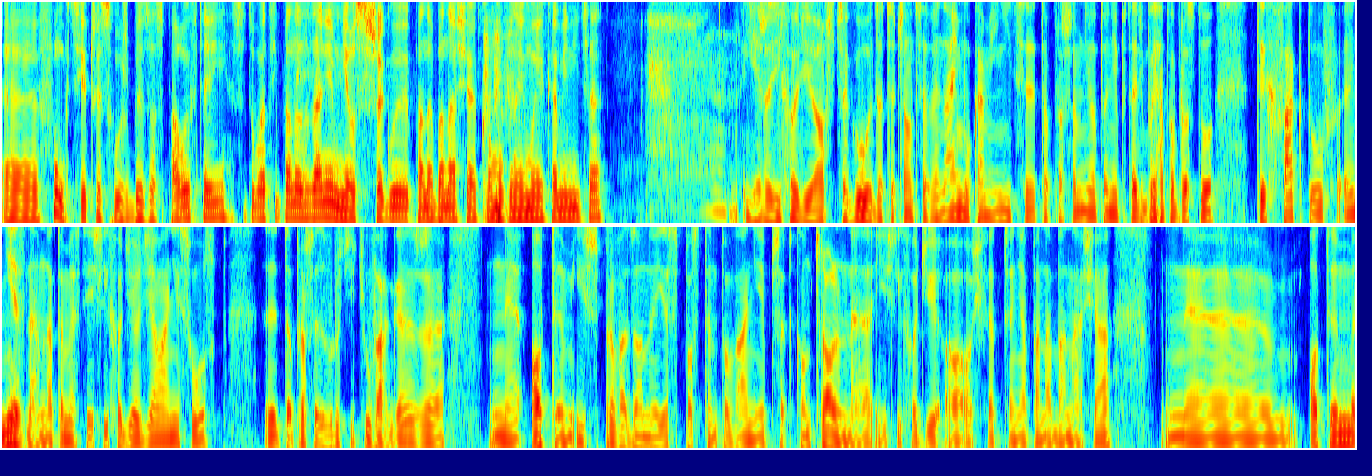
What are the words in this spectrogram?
e, funkcje. Czy służby zaspały w tej sytuacji pana zdaniem? Nie ostrzegły pana Banasia, komu wynajmuje kamienicę? Jeżeli chodzi o szczegóły dotyczące wynajmu kamienicy, to proszę mnie o to nie pytać, bo ja po prostu tych faktów nie znam. Natomiast jeśli chodzi o działanie służb, to proszę zwrócić uwagę, że y, o tym, iż prowadzone jest postępowanie przedkontrolne, jeśli chodzi o oświadczenia pana Banasia, y, o tym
